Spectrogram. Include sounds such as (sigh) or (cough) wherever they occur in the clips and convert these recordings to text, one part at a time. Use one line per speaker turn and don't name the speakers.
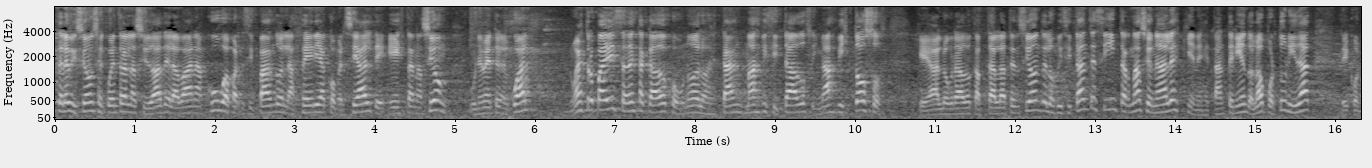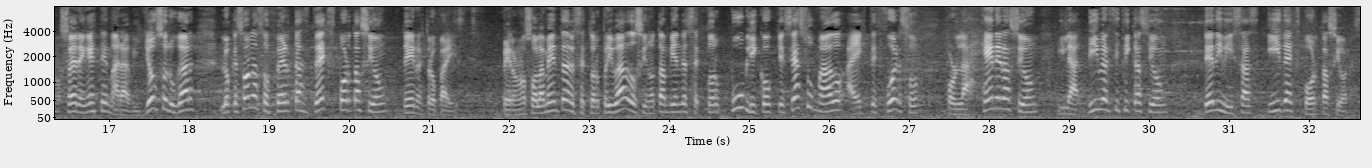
televisión se encuentra en la ciudad de La Habana, Cuba, participando en la feria comercial de esta nación, un evento en el cual nuestro país se ha destacado como uno de los stands más visitados y más vistosos que ha logrado captar la atención de los visitantes internacionales quienes están teniendo la oportunidad de conocer en este maravilloso lugar lo que son las ofertas de exportación de nuestro país. Pero no solamente del sector privado, sino también del sector público que se ha sumado a este esfuerzo por la generación y la diversificación de divisas y de exportaciones.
